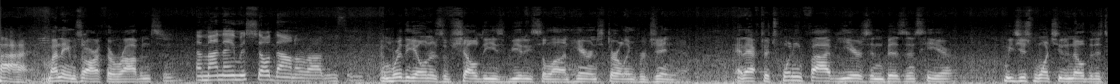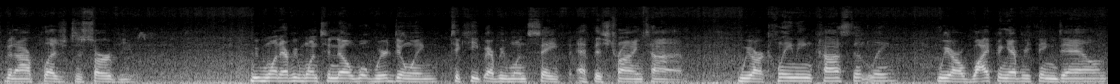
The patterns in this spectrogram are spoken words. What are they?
Hi, my name is Arthur Robinson, And my name is Sheldonna Robinson. and we're the owners of Shell Beauty Salon here in Sterling, Virginia. And after 25 years in business here, we just want you to know that it's been our pleasure to serve you. We want everyone to know what we're doing to keep everyone safe at this trying time. We are cleaning constantly. We are wiping everything down.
